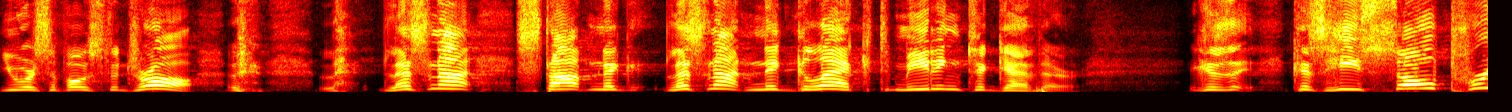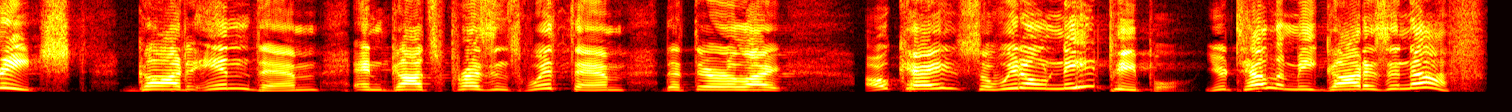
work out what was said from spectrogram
you were supposed to draw. let's not stop, let's not neglect meeting together. Because, because he so preached God in them and God's presence with them that they're like, okay, so we don't need people. You're telling me God is enough.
